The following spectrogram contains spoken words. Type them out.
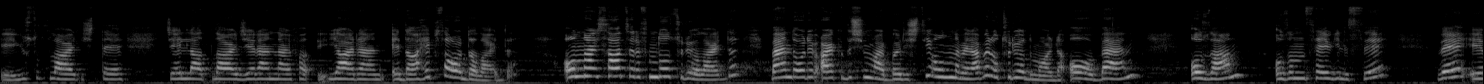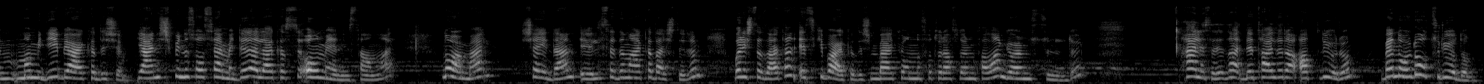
e, Yusuflar, işte Cellatlar, Cerenler, Yaren, Eda hepsi oradalardı. Onlar sağ tarafımda oturuyorlardı. Ben de orada bir arkadaşım var Barış diye. Onunla beraber oturuyordum orada. O, ben, Ozan, Ozan'ın sevgilisi ve e, Mami diye bir arkadaşım. Yani hiçbirinin sosyal medyayla alakası olmayan insanlar. Normal şeyden, e, liseden arkadaşlarım. Barış da zaten eski bir arkadaşım. Belki onunla fotoğraflarımı falan görmüşsünüzdür. Her neyse deta- detaylara atlıyorum. Ben orada oturuyordum.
